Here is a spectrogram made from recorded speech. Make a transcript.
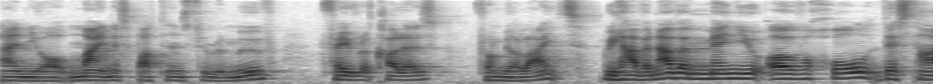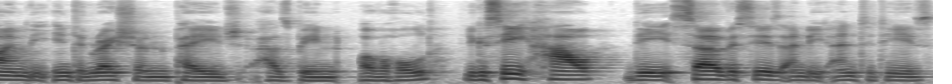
and your minus buttons to remove favorite colors from your lights. We have another menu overhaul. This time the integration page has been overhauled. You can see how the services and the entities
